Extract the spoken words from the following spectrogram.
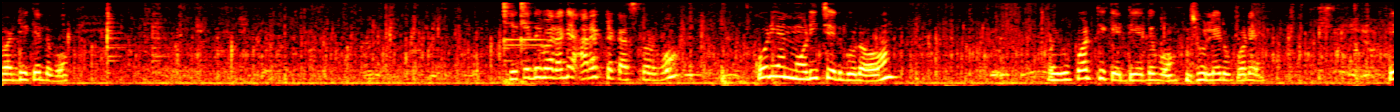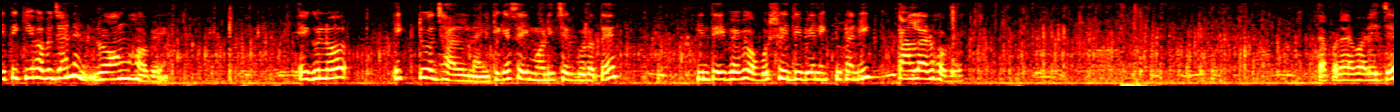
আবার ঢেকে দেবো। ঢেকে দেবার আগে আরেকটা কাজ করব। কোরিয়ান মরিচের গুঁড়ো ওই উপর থেকে দিয়ে দেব ঝোলের উপরে। এতে কি হবে জানেন? রং হবে। এগুলো একটুও ঝাল নাই, ঠিক আছে? এই মরিচের গুঁড়োতে। কিন্তু এইভাবে অবশ্যই দিবেন একটুখানি কালার হবে। তারপরে আবার এই যে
